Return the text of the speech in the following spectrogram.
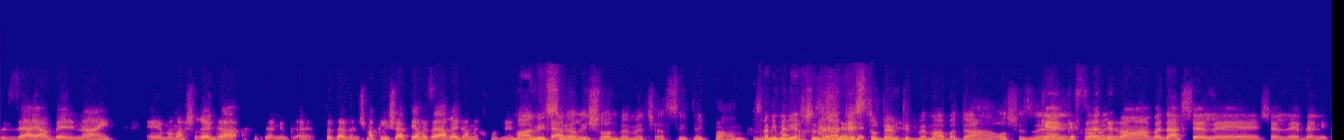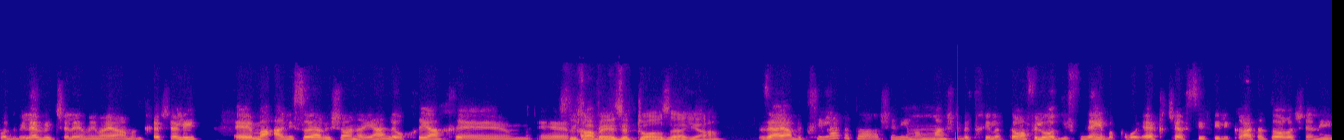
וזה היה בעיניי אה, ממש רגע, אני, אתה יודע, זה נשמע קלישאתי, אבל זה היה רגע מכונן. מה הניסוי הראשון באמת שעשית אי פעם? אז אני מניח שזה היה כסטודנטית במעבדה, או שזה... כן, כסטודנטית במעבדה של, אה, של בני פודבילביץ', שלימים היה המנחה שלי. אה, מה, הניסוי הראשון היה להוכיח... סליחה, ואיזה תואר זה היה? זה היה בתחילת התואר השני, ממש בתחילתו, אפילו עוד לפני, בפרויקט שעשיתי לקראת התואר השני.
